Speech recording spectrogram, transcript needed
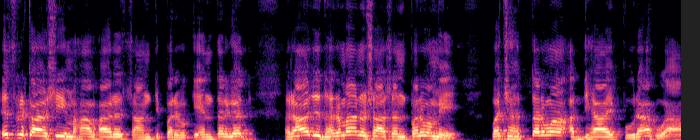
इस प्रकार श्री महाभारत शांति पर्व के अंतर्गत राजधर्मानुशासन पर्व में पचहत्तरवा अध्याय पूरा हुआ।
